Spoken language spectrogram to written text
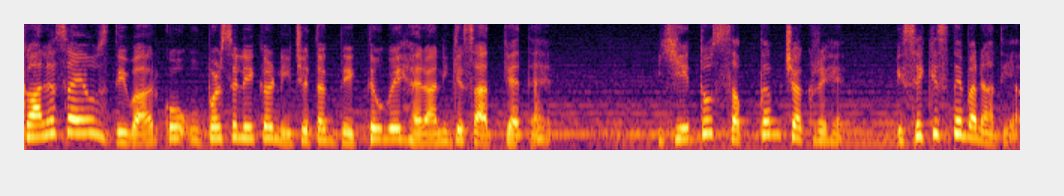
काला साया उस दीवार को ऊपर से लेकर नीचे तक देखते हुए हैरानी के साथ कहता है, ये तो सप्तम चक्र है, इसे किसने बना दिया?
